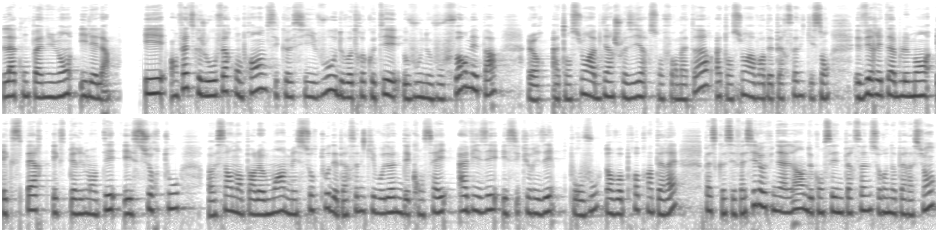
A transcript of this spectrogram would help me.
l'accompagnement, il est là. Et en fait, ce que je veux vous faire comprendre, c'est que si vous, de votre côté, vous ne vous formez pas, alors attention à bien choisir son formateur, attention à avoir des personnes qui sont véritablement expertes, expérimentées et surtout, euh, ça on en parle moins, mais surtout des personnes qui vous donnent des conseils avisés et sécurisés pour vous, dans vos propres intérêts. Parce que c'est facile au final hein, de conseiller une personne sur une opération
